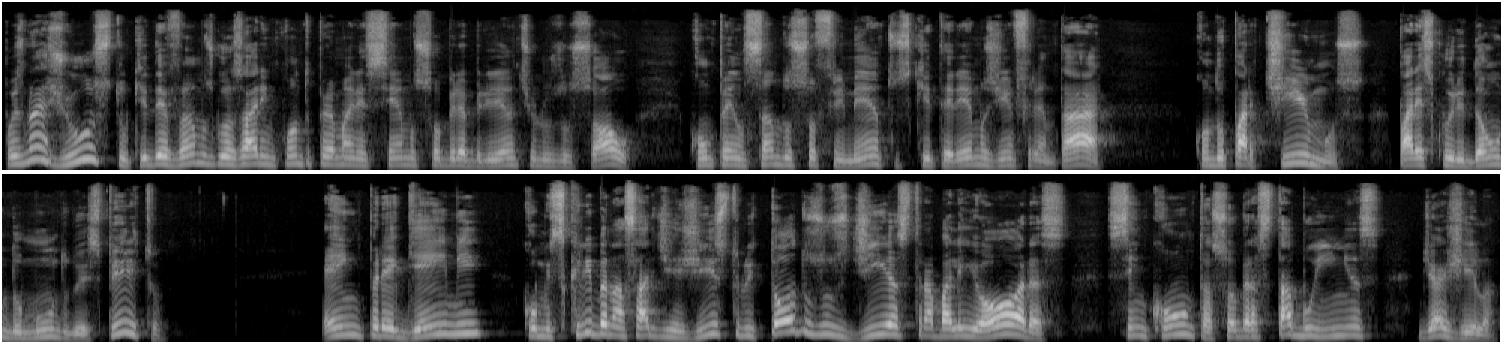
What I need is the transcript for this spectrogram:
Pois não é justo que devamos gozar enquanto permanecemos sobre a brilhante luz do sol, compensando os sofrimentos que teremos de enfrentar quando partirmos para a escuridão do mundo do espírito? Empreguei-me como escriba na sala de registro e todos os dias trabalhei horas sem conta sobre as tabuinhas de argila.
